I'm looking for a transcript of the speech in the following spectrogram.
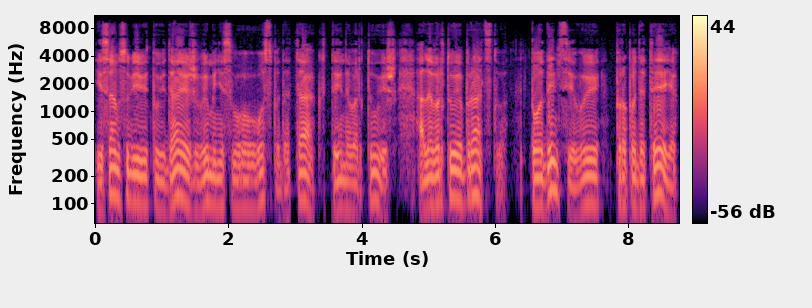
і сам собі відповідаєш в імені свого Господа. Так, ти не вартуєш, але вартує братство. Поодинці ви пропадете, як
